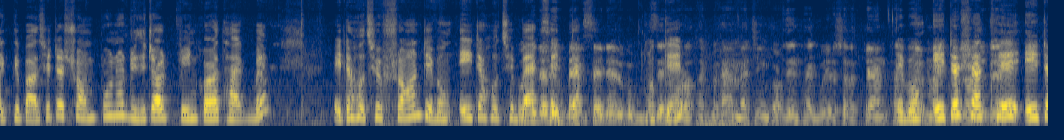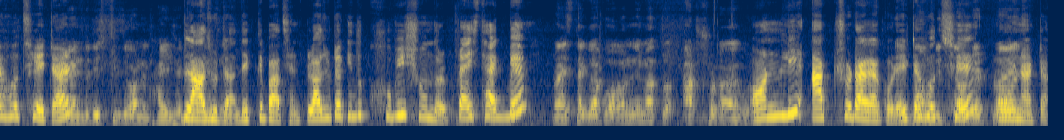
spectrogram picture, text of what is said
দেখতে পাচ্ছি এটা সম্পূর্ণ ডিজিটাল প্রিন্ট করা থাকবে। এটা হচ্ছে ফ্রন্ট এবং এইটা হচ্ছে ব্যাক সাইড ব্যাক সাইডে এরকম. ডিজাইন করা থাকবে হ্যাঁ ম্যাচিং করা। ডিজাইন থাকবে এর সাথে প্যান্ট থাকবে এবং এইটার সাথে এইটা হচ্ছে এটার অনেক হাই থাকবে প্লাজোটা দেখতে পাচ্ছেন? প্লাজোটা কিন্তু খুবই সুন্দর। প্রাইস থাকবে? প্রাইস থাকবে আপু অনলি মাত্র 800 টাকা করে। অনলি আটশো টাকা করে। এটা হচ্ছে ওড়নাটা।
